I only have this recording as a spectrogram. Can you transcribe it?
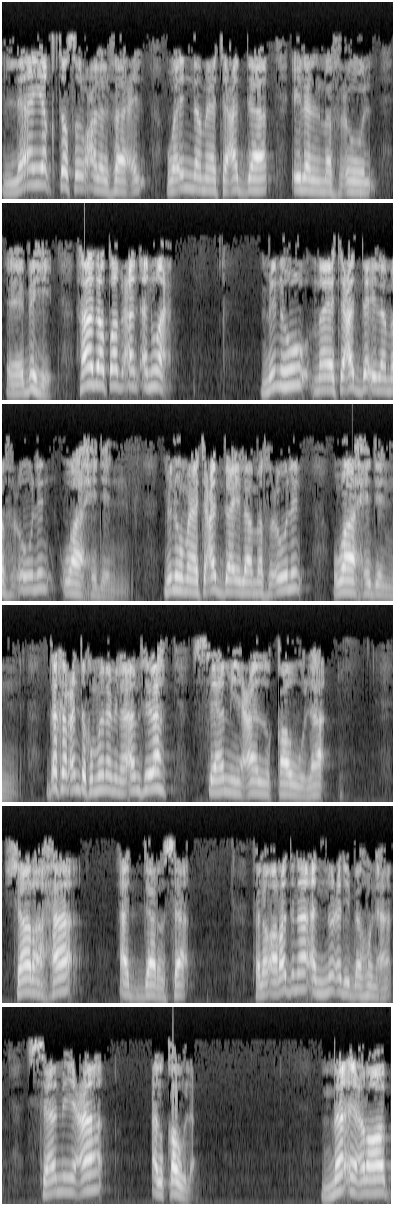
لا يقتصر على الفاعل وإنما يتعدى إلى المفعول آه، به. هذا طبعا أنواع. منه ما يتعدى إلى مفعول واحد. منه ما يتعدى إلى مفعول واحد. ذكر عندكم هنا من الأمثلة سمع القول شرح الدرس. فلو أردنا أن نعرب هنا سمع القول. ما إعراب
